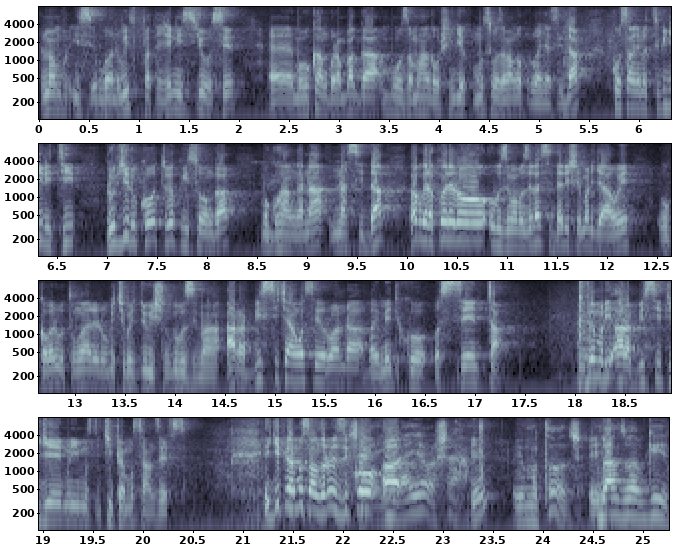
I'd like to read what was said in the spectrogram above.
niyo mpamvu isi- u rwanda rwifatanyije n'isi yose eh, mu bukangurambaga mpuzamahanga bushingiye ku munsi mpuzamahanga wo kurwanya sida ku nsanganyamatsiko igira iti rubyiruko tube ku isonga mu guhangana na sida babwira ko rero ubuzima buzira sida ari ishema ryawe bukaba ari ubutumwa rero bw'ikigo cy'igihugu gishinzwe ubuzima rbc cyangwa se rwanda biomedical center tuve muri rbc tujye muri ikipe ya musanze fc ikipe ya musanze urabizi ko ah, Eh? uyu mutoza Eh. banza ubabwire.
